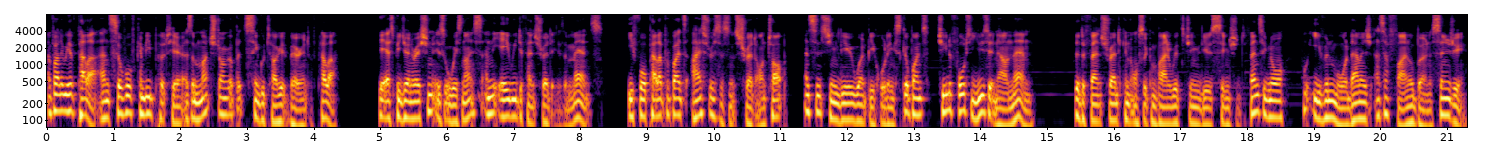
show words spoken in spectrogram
And finally we have Pela, and Silverwolf can be put here as a much stronger but single target variant of Pela. The SP generation is always nice, and the AoE defense shred is immense. E4 Pela provides ice resistance shred on top, and since Jingliu won't be hoarding skill points, she can afford to use it now and then. The defense shred can also combine with Jingliu's signature defense ignore for even more damage as a final bonus synergy.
